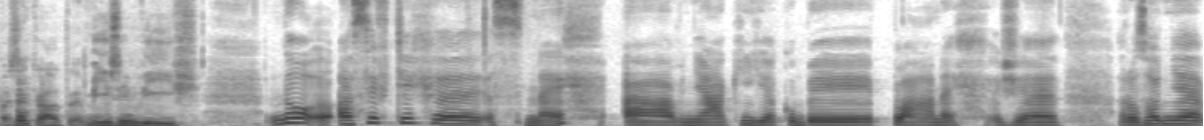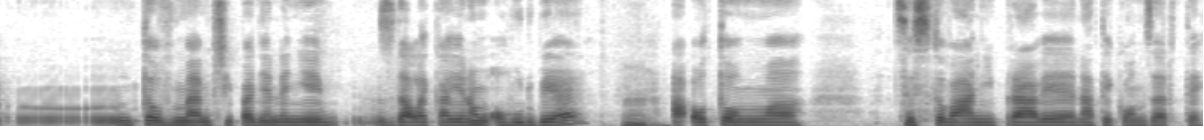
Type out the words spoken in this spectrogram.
a říkáte, mířím výš. No, asi v těch eh, snech a v nějakých jakoby plánech, že rozhodně mm, to v mém případě není zdaleka jenom o hudbě hmm. a o tom eh, cestování právě na ty koncerty.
